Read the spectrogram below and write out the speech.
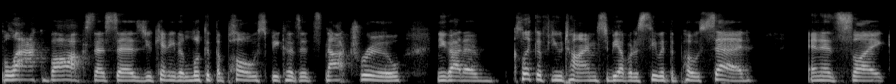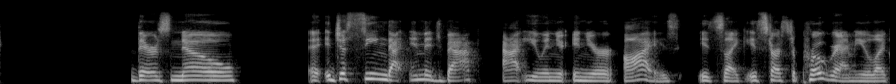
black box that says you can't even look at the post because it's not true you got to click a few times to be able to see what the post said. And it's like there's no it, just seeing that image back at you in your in your eyes it's like it starts to program you like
